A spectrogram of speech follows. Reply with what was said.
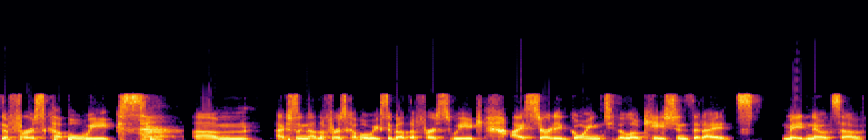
The first couple weeks, um, actually not the first couple weeks, about the first week, I started going to the locations that I had made notes of.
